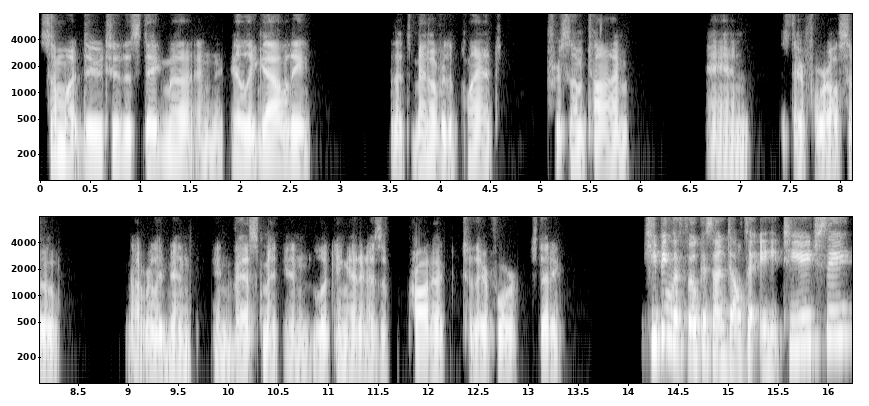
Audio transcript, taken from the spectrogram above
somewhat due to the stigma and illegality that's been over the plant for some time and is therefore also not really been investment in looking at it as a product to therefore study? Keeping the focus on delta 8 THC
